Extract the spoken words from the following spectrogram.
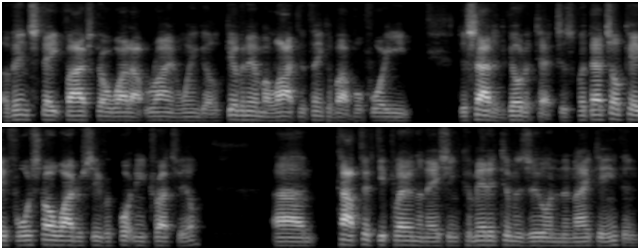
of in-state five-star wideout Ryan Wingo, giving him a lot to think about before he decided to go to Texas. But that's okay. Four-star wide receiver Courtney Crutchfield, um, top 50 player in the nation, committed to Mizzou in the 19th, and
